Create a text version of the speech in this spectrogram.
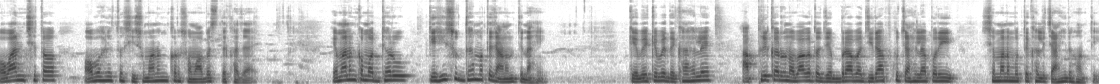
ଅବାଞ୍ଛିତ ଅବହେଳିତ ଶିଶୁମାନଙ୍କର ସମାବେଶ ଦେଖାଯାଏ। ଏମାନଙ୍କ ମଧ୍ୟରୁ କେହି ସୁଦ୍ଧା ମୋତେ ଜାଣନ୍ତି ନାହିଁ। କେବେ କେବେ ଦେଖାହେଲେ ଆଫ୍ରିକାରୁ ନବାଗତ ଜେବ୍ରା ବା ଜିରାଫକୁ ଚାହିଁଲା ପରି ସେମାନେ ମୋତେ ଖାଲି ଚାହିଁ ରହନ୍ତି।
